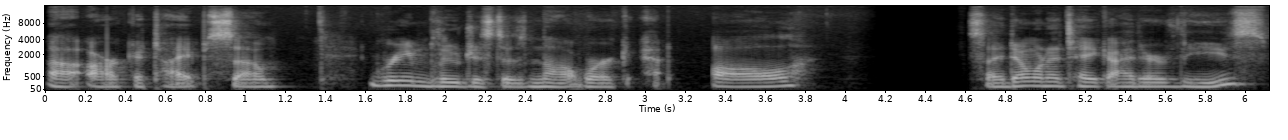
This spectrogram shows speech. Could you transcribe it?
uh, archetype. So green blue just does not work at all. So I don't want to take either of these.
